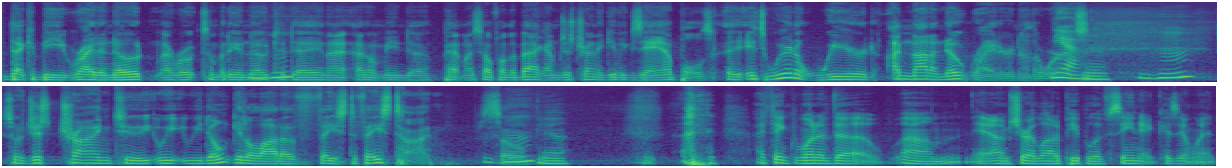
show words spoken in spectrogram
that could be write a note. I wrote somebody a note today, and I, I don't mean to pat myself on the back. I'm just trying to give examples. It's we're in a weird. I'm not a note writer, in other words. Yeah. Yeah. So just trying to, we, we don't get a lot of face to face time. So Yeah. I think one of the, um, yeah, I'm sure a lot of people have seen it because it went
